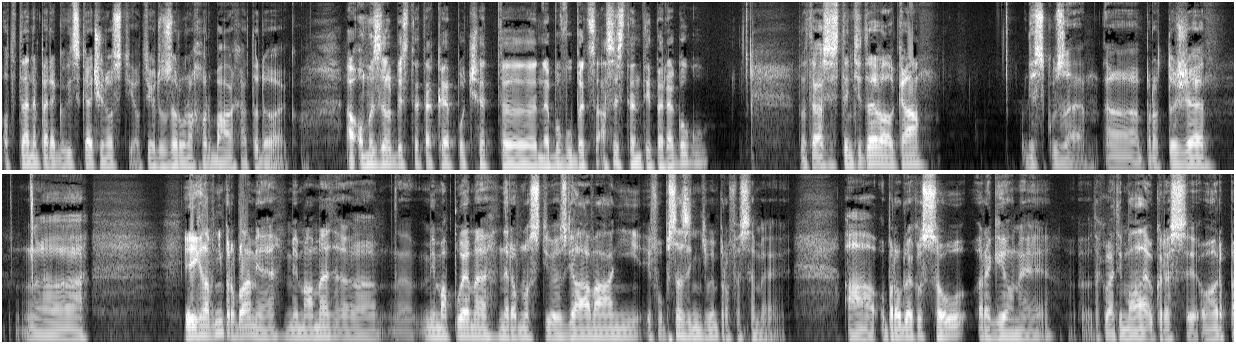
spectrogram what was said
od té nepedagogické činnosti, od těch dozorů na chodbách a to do. Jako. A omezil byste také počet nebo vůbec asistenty pedagogů? No ty asistenti to je velká, diskuze, uh, protože uh, jejich hlavní problém je, my máme, uh, my mapujeme nerovnosti ve vzdělávání i v obsazení těmi profesemi a opravdu jako jsou regiony, takové ty malé okresy, ORP,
